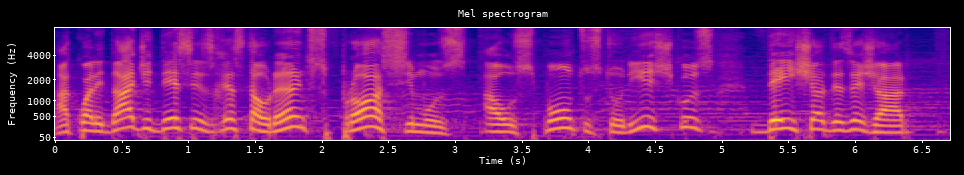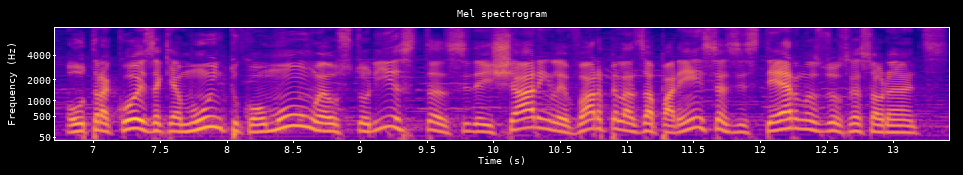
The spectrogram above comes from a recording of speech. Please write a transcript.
a qualidade desses restaurantes próximos aos pontos turísticos deixa a desejar. Outra coisa que é muito comum é os turistas se deixarem levar pelas aparências externas dos restaurantes.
